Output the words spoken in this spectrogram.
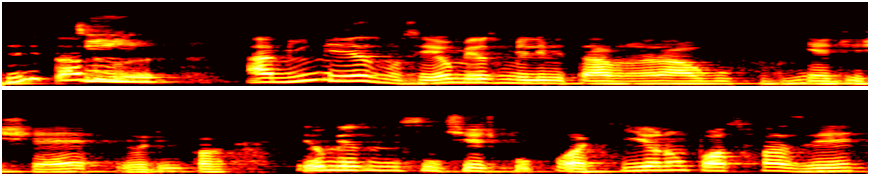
limitado Sim. a mim mesmo, assim, eu mesmo me limitava, não era algo que vinha de chefe de eu mesmo me sentia tipo, pô, aqui eu não posso fazer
